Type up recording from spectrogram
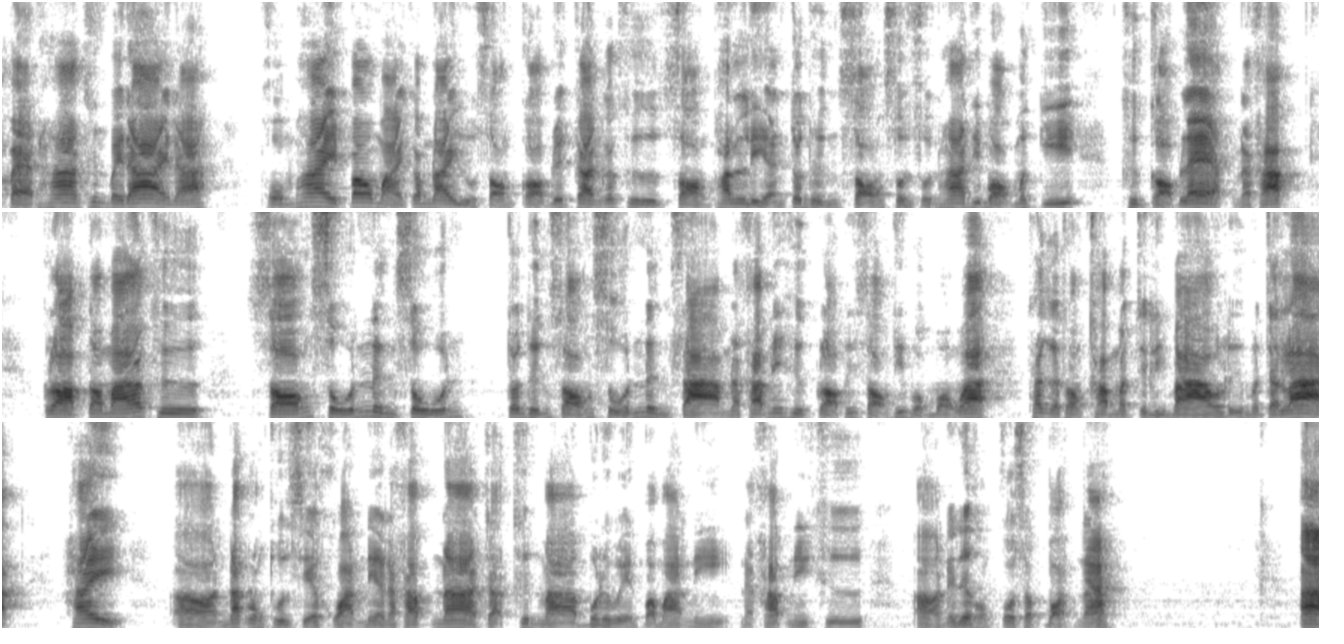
1985 ขึ้นไปได้นะ ผมให้เป้าหมายกำไรอยู่ 2 กรอบด้วยกันก็คือ 2,000 เหรียญจนถึง 2005 ที่บอกเมื่อกี้ คือกรอบแรกนะครับ กรอบต่อมาก็คือ 2010 จนถึง 2013 นะครับ นี่คือกรอบที่ 2 ที่ผมมองว่า ถ้าเกิดทองคำมันจะรีบาวหรือมันจะลากให้ นักลงทุนเสียขวัญเนี่ยนะครับน่าจะขึ้นมาบริเวณประมาณนี้นะครับ นี่คืออในเรื่องของโกลสปอร์ตนะอะ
